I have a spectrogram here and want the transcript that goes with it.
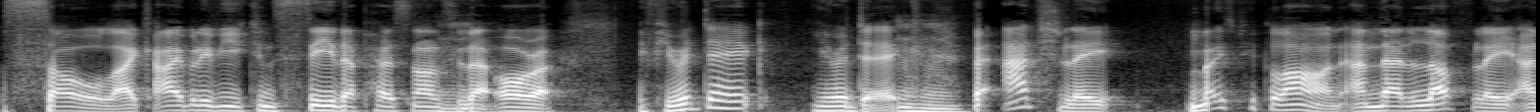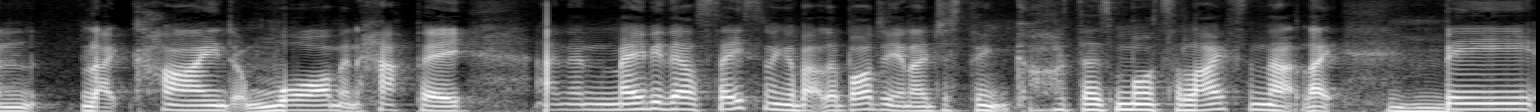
soul. Like I believe you can see their personality, mm. their aura. If you're a dick, you're a dick. Mm-hmm. But actually, most people aren't, and they're lovely and like kind and warm and happy. And then maybe they'll say something about their body, and I just think, God, there's more to life than that. Like, mm-hmm. be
